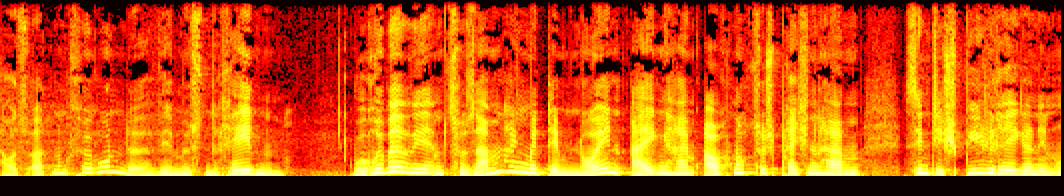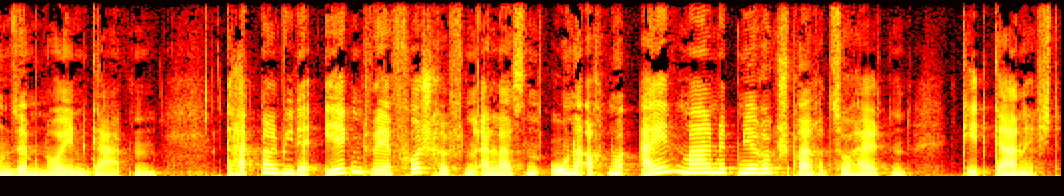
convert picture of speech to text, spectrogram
Hausordnung für Hunde. Wir müssen reden. Worüber wir im Zusammenhang mit dem neuen Eigenheim auch noch zu sprechen haben, sind die Spielregeln in unserem neuen Garten. Da hat mal wieder irgendwer Vorschriften erlassen, ohne auch nur einmal mit mir Rücksprache zu halten. Geht gar nicht.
